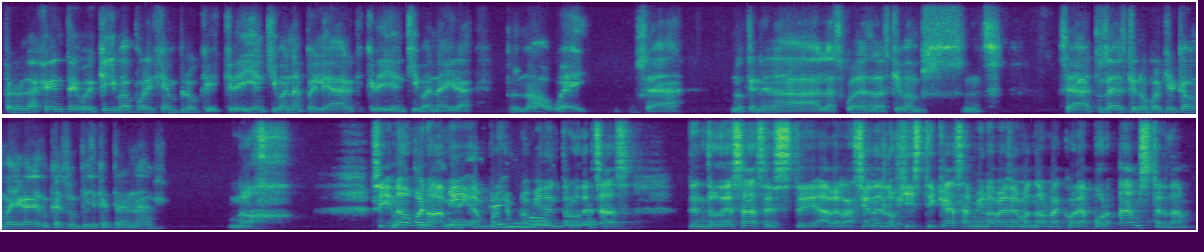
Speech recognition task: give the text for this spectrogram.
Pero la gente, güey, que iba, por ejemplo, que creían que iban a pelear, que creían que iban a ir a. Pues no, güey. O sea, no tienen a las escuelas a las que iban, pues o sea, tú sabes que no cualquier cabrón va a llegar a educación física a entrenar. No. Sí, no, bueno, a mí, por ejemplo, a mí dentro de esas, dentro de esas este, aberraciones logísticas, a mí una vez me mandaron a Corea por Ámsterdam.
